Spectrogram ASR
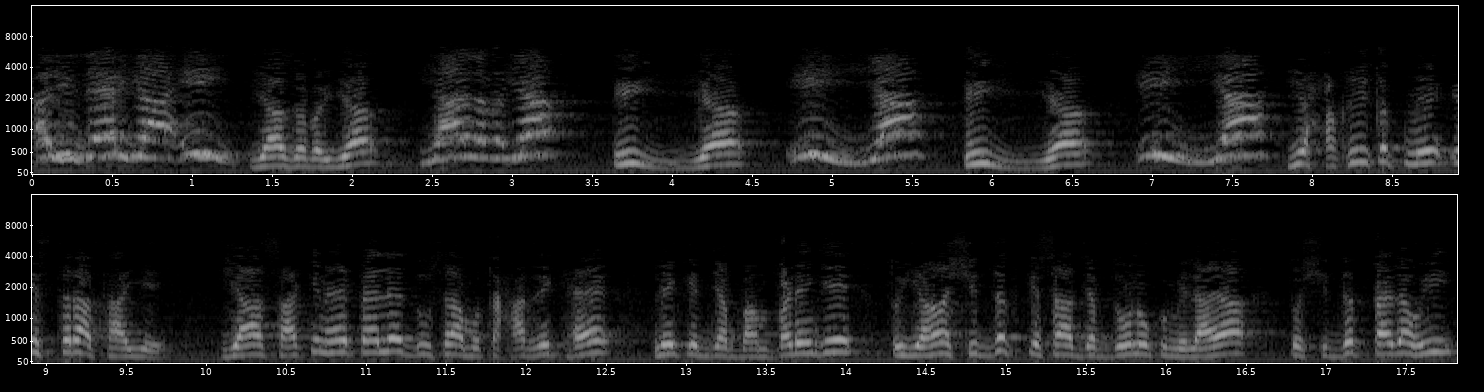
علی زیر یا ای یا زبر یا یا زبر یا ای یا ای یا ای یا۔ ای یا۔ یہ حقیقت میں اس طرح تھا یہ۔ یا ساکن ہے پہلے دوسرا متحرک ہے لیکن جب ہم پڑھیں گے تو یہاں شدت کے ساتھ جب دونوں کو ملایا تو شدت پیدا ہوئی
